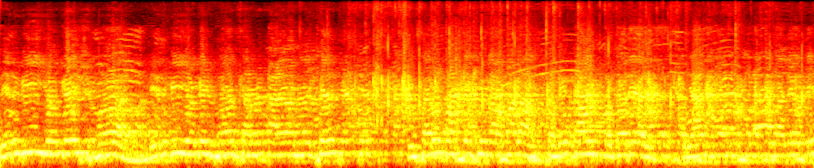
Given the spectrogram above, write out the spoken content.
निर्वी योगेश भर. निर्वी योगेश भोर सर्व ही सर्व आम्हाला स्टडी टाउन ट्युटोरियल या होती.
